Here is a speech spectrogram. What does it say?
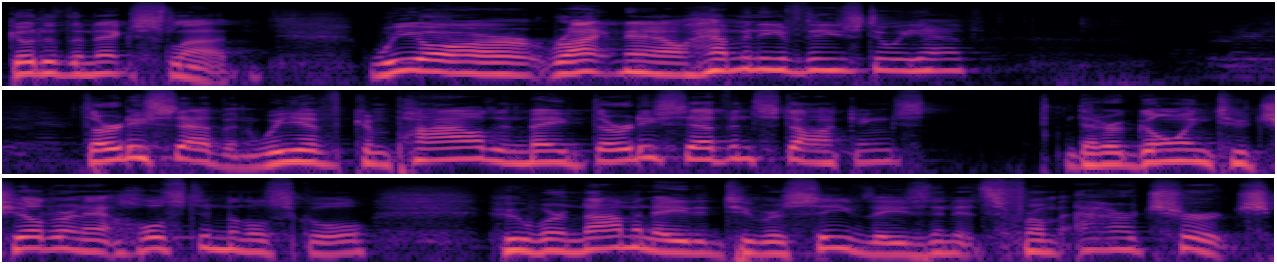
Go to the next slide. We are right now, how many of these do we have? 37. 37. We have compiled and made 37 stockings that are going to children at Holston Middle School who were nominated to receive these, and it's from our church.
